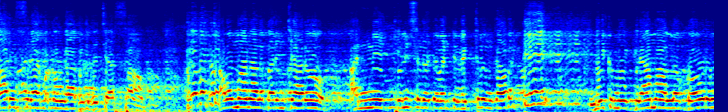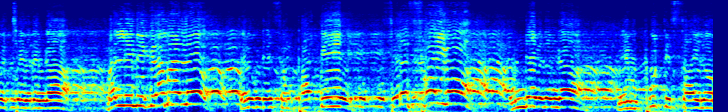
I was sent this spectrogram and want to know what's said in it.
పారిశ్రామికంగా అభివృద్ధి చేస్తాం. ప్రభుత్వం అవమానాలు భరించారు. అన్ని తెలిసినటువంటి వ్యక్తులం కాబట్టి మీకు మీ గ్రామాల్లో గౌరవం వచ్చే విధంగా మళ్ళీ మీ గ్రామాల్లో తెలుగుదేశం పార్టీ శిరస్థాయిగా ఉండే విధంగా మేము పూర్తి స్థాయిలో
